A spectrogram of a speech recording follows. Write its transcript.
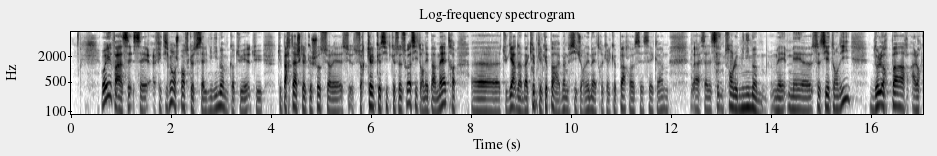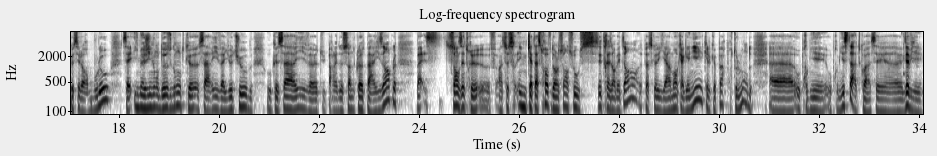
Oui, enfin, c'est effectivement, je pense que c'est le minimum quand tu, tu, partages quelque chose sur, les, sur, quelques sites que ce soit. Si tu n'en es pas maître, euh, tu gardes un backup quelque part. Et même si tu en es maître quelque part, euh, c'est quand même, voilà, ça, me semble le minimum. Mais, mais euh, ceci étant dit, de leur part, alors que c'est leur boulot, c'est imaginons deux secondes que ça arrive à YouTube ou que ça arrive, tu parlais de SoundCloud par exemple, bah, sans être, ce serait une catastrophe dans le sens où c'est très embêtant parce qu'il y a un manque à gagner quelque part pour tout le monde euh, au, premier, au premier stade, quoi. C'est euh, Xavier.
